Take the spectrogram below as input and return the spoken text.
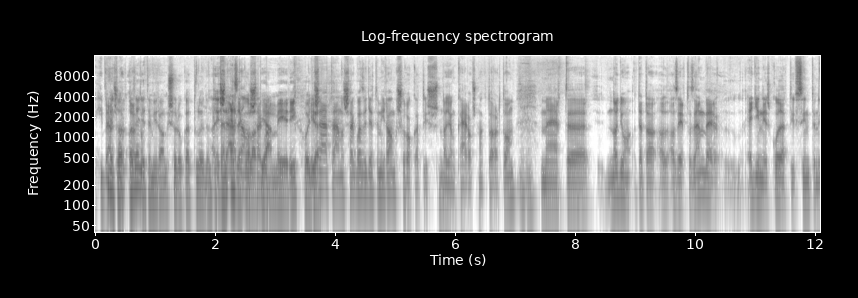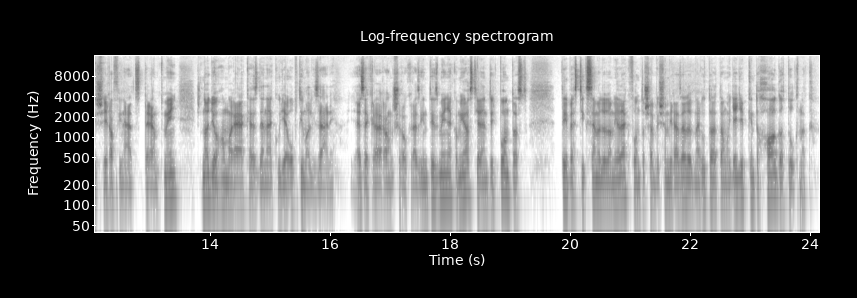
hibásnak Az tartom. egyetemi rangsorokat tulajdonképpen és ezek alapján mérik. Hogy és a... általánosságban az egyetemi rangsorokat is nagyon károsnak tartom, uh-huh. mert nagyon, tehát azért az ember egyén és kollektív szinten is egy rafinált teremtmény, és nagyon hamar elkezdenek ugye optimalizálni ezekre a rangsorokra az intézmények, ami azt jelenti, hogy pont azt tévesztik szem elől, ami a legfontosabb, és amire az előbb már utaltam, hogy egyébként a hallgatóknak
